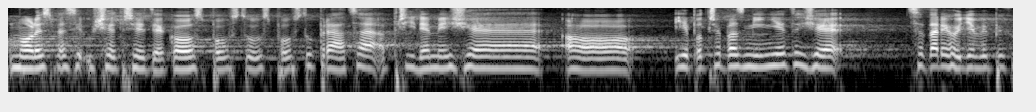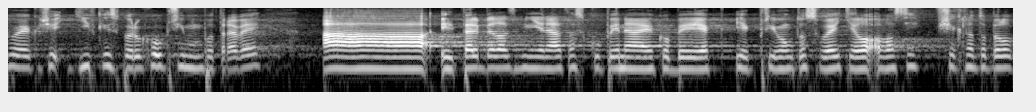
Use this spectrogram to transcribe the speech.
mohli jsme si ušetřit jako spoustu, spoustu práce a přijde mi, že o, je potřeba zmínit, že se tady hodně vypichuje jakože dívky s poruchou příjmu potravy a i tady byla zmíněna ta skupina, jakoby, jak, jak přijmou to svoje tělo a vlastně všechno to bylo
